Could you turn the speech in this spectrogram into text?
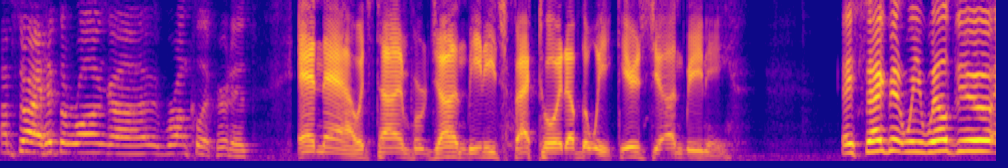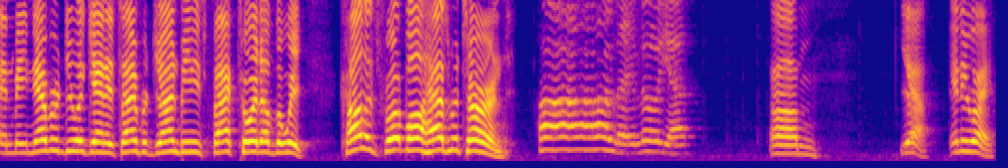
I'm sorry, I hit the wrong uh, wrong clip. Here it is. And now it's time for John Beanie's factoid of the week. Here's John Beanie. A segment we will do and may never do again. It's time for John Beanie's factoid of the week. College football has returned. Hallelujah. Um, yeah. Anyway,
